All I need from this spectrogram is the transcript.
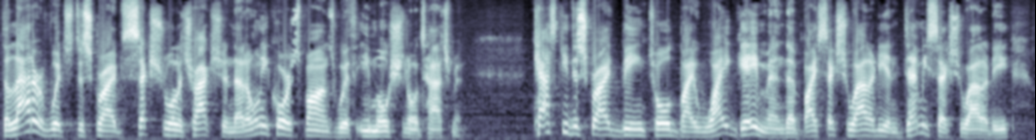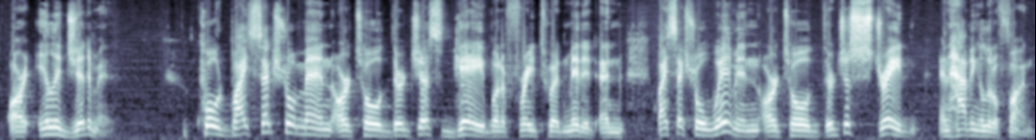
the latter of which describes sexual attraction that only corresponds with emotional attachment. Kasky described being told by white gay men that bisexuality and demisexuality are illegitimate quote, bisexual men are told they're just gay but afraid to admit it, and bisexual women are told they're just straight and having a little fun.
